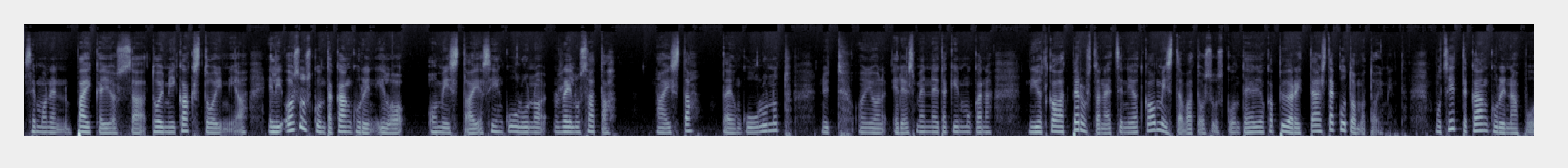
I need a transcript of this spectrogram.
semmoinen paikka, jossa toimii kaksi toimijaa. Eli osuuskunta Kankurin Ilo omistaa ja siihen kuuluu no, reilu sata naista tai on kuulunut nyt on jo edesmenneitäkin mukana, niin jotka ovat perustaneet sen, jotka omistavat osuuskuntia, joka pyörittää sitä kutomotoimintaa. Mutta sitten Kankurin apu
